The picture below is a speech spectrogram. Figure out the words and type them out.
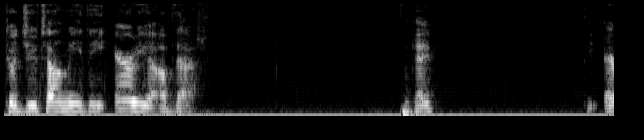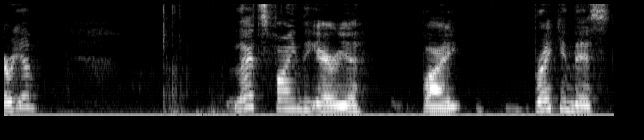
could you tell me the area of that? Okay? The area. Let's find the area by breaking this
